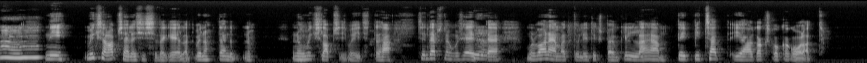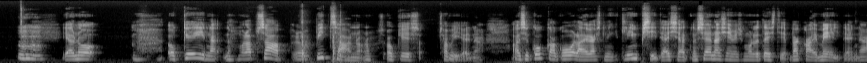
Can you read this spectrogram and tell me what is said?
Mhm. nii, miks sa lapsele siis seda keelad või noh, tähendab noh nagu miks laps siis võid teha. see on täpselt nagu see, et yeah. mul vanemad tulid üks päev külla ja tõid pitsat ja kaks Coca-Colat mm. -hmm. ja no okei okay,, noh, mu laps saab, no pitsa on, noh, okei okay,, savi, on ju. aga see Coca-Cola ja igast mingid limpsid ja asjad, noh, see on asi, mis mulle tõesti väga ei meeldi, on ju.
